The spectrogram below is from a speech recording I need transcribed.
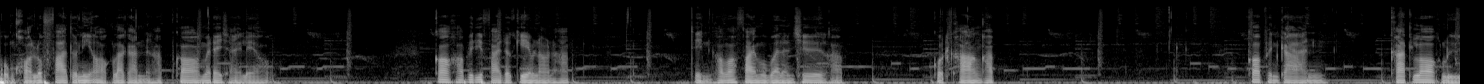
ผมขอลบไฟล์ตัวนี้ออกแล้วกันนะครับ ก็ไม่ได้ใช้แล้ว ก็เข้าไปที่ไฟล์ตัวเกมเรานะครับเห็นคำว่าไฟล์ Mobile Launcher ครับ กดค้างครับ ก็เป็นการคัดลอกหรือ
